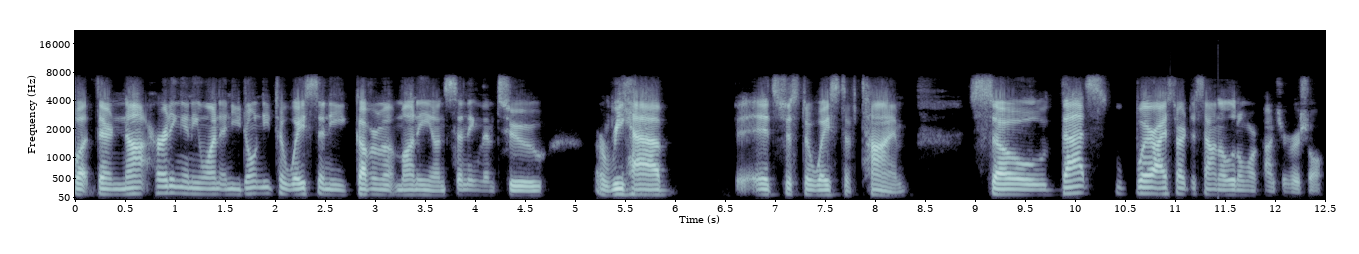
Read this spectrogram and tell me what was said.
but they're not hurting anyone. And you don't need to waste any government money on sending them to a rehab. It's just a waste of time. So that's where I start to sound a little more controversial.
